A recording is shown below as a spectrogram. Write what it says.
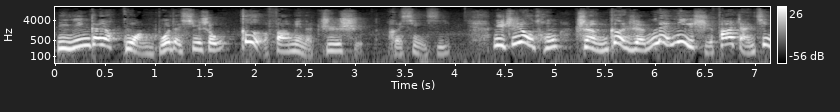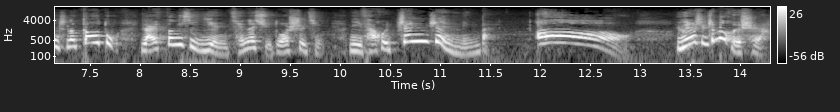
你应该要广博的吸收各方面的知识和信息。你只有从整个人类历史发展进程的高度来分析眼前的许多事情，你才会真正明白。哦，原来是这么回事啊！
